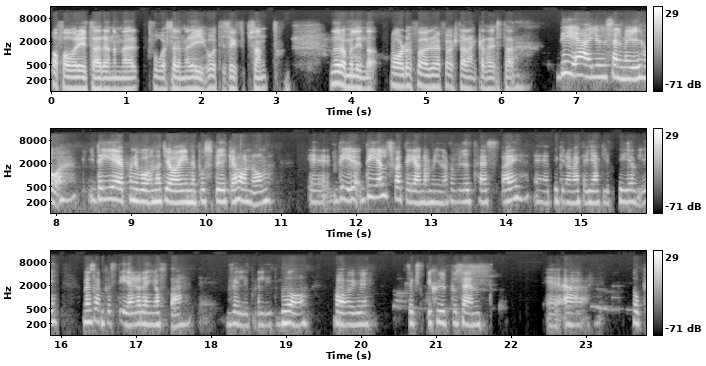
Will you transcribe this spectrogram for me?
och favorit här är nummer två Selmer IH till 60 procent. Nu då Melinda, vad har du för eh, första rankad häst här? Det är ju Selmer IH. Det är på nivån att jag är inne på att spika honom. Eh, det, dels för att det är en av mina favorithästar. Eh, jag eh, tycker den verkar jäkligt trevlig. Men sen presterar den ju ofta eh, väldigt, väldigt bra. Har 67 procent topp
